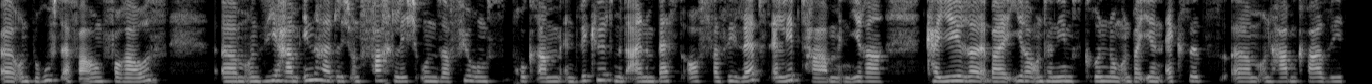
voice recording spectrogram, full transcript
äh, und Berufserfahrung voraus. Ähm, und sie haben inhaltlich und fachlich unser Führungsprogramm entwickelt mit einem Best-of, was sie selbst erlebt haben in ihrer Karriere, bei ihrer Unternehmensgründung und bei ihren Exits ähm, und haben quasi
